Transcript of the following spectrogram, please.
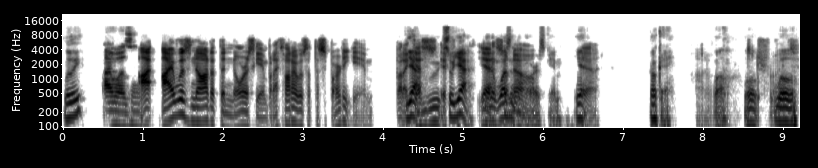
Louis? I wasn't. I I was not at the Norris game, but I thought I was at the Sparty game. But I yeah. guess we- if- so yeah, yeah, then it so wasn't no. the Norris game. Yeah. yeah. Okay. Ottawa, Well, we'll Detroit, we'll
